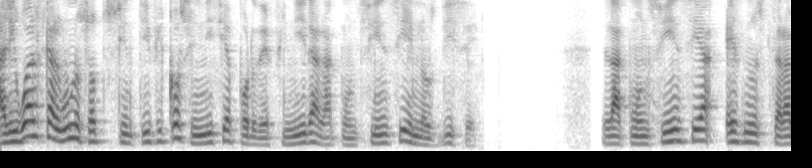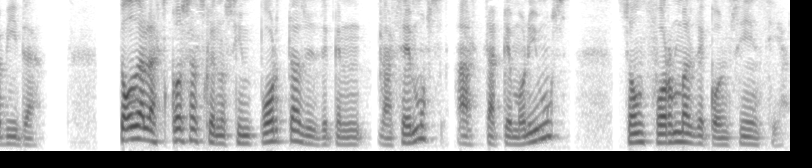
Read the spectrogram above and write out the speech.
al igual que algunos otros científicos, inicia por definir a la conciencia y nos dice, la conciencia es nuestra vida. Todas las cosas que nos importan desde que nacemos hasta que morimos son formas de conciencia.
